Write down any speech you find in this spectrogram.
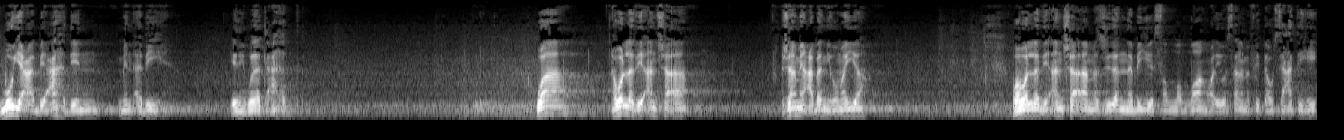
بويع بعهد من أبيه يعني ولاية عهد. وهو الذي أنشأ جامع بني أمية وهو الذي أنشأ مسجد النبي صلى الله عليه وسلم في توسعته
